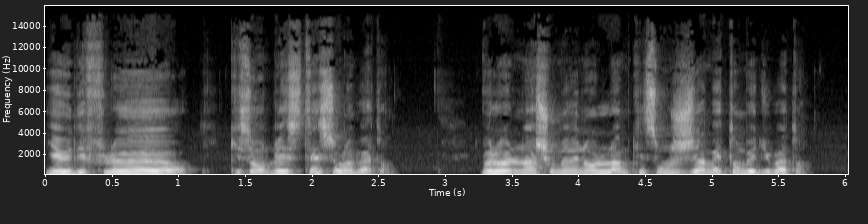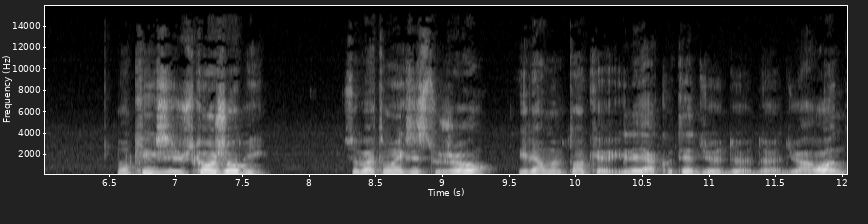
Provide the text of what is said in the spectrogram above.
y a eu des fleurs qui sont restées sur le bâton. qui ne sont jamais tombées du bâton. Donc il existe jusqu'à aujourd'hui. Ce bâton existe toujours. Il est en même temps qu'il est à côté du, de, du Aaron,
